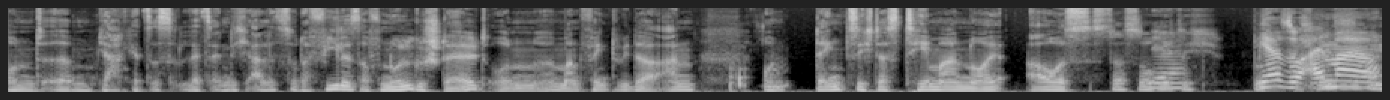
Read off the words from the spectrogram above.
Und ähm, ja, jetzt ist letztendlich alles oder vieles auf Null gestellt und äh, man fängt wieder an und denkt sich das Thema neu aus. Ist das so ja. richtig? Ja, so einmal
